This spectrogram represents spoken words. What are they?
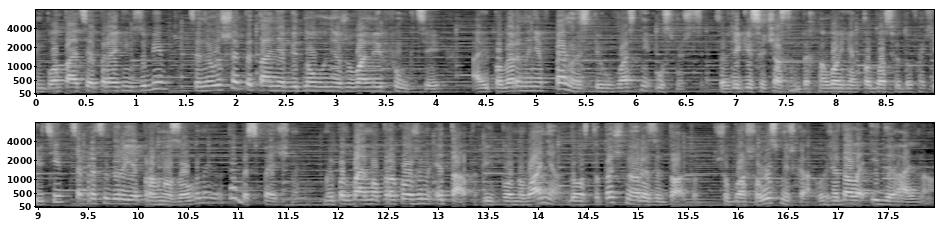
Імплантація передніх зубів це не лише питання відновлення жувальної функції, а й повернення впевненості у власній усмішці. Завдяки сучасним технологіям та досвіду фахівців ця процедура є прогнозованою та безпечною. Ми подбаємо про кожен етап від планування до остаточного результату, щоб ваша усмішка виглядала ідеально,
